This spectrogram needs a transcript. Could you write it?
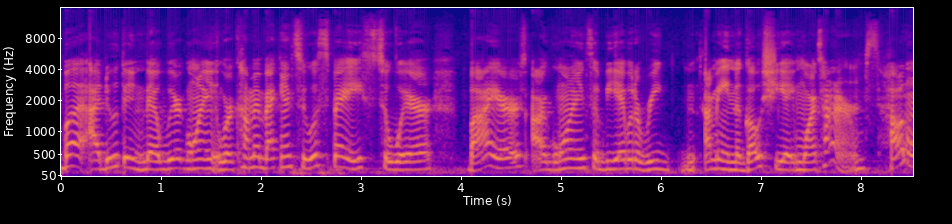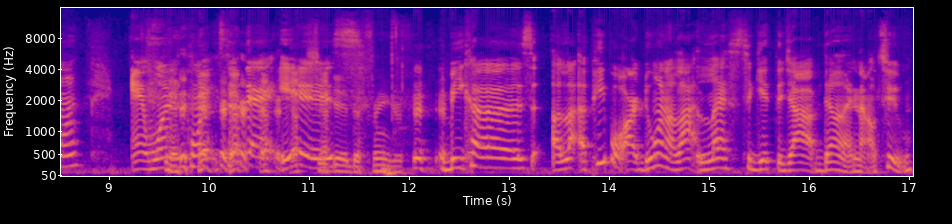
But I do think that we're going, we're coming back into a space to where buyers are going to be able to re, I mean, negotiate more terms. Hold on. And one point to that She did the finger. because a lot of people are doing a lot less to get the job done now too.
